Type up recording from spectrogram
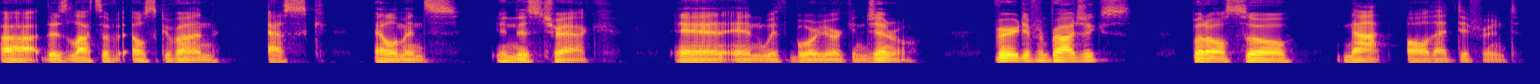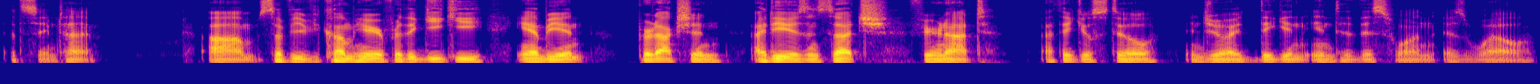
uh, there's lots of Elskavan esque elements in this track and, and with Bora York in general. Very different projects, but also not all that different at the same time. Um, so if you've come here for the geeky ambient production ideas and such, fear not. I think you'll still enjoy digging into this one as well.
